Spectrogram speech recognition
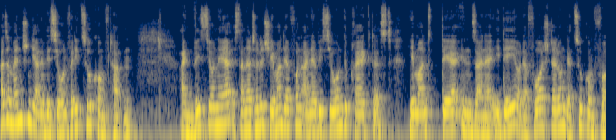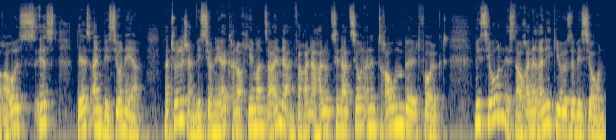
also Menschen, die eine Vision für die Zukunft hatten. Ein Visionär ist dann natürlich jemand, der von einer Vision geprägt ist. Jemand, der in seiner Idee oder Vorstellung der Zukunft voraus ist, der ist ein Visionär. Natürlich, ein Visionär kann auch jemand sein, der einfach einer Halluzination, einem Traumbild folgt. Vision ist auch eine religiöse Vision.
